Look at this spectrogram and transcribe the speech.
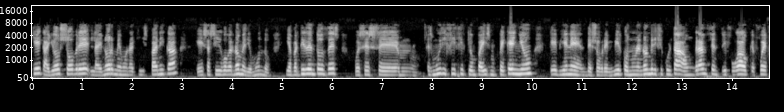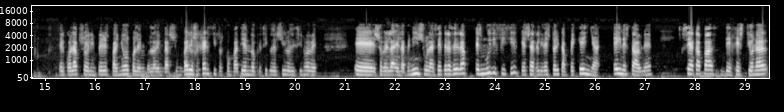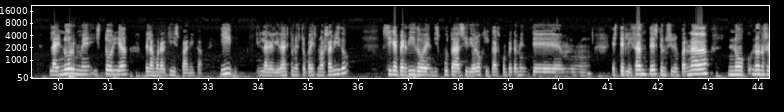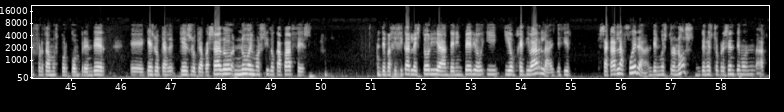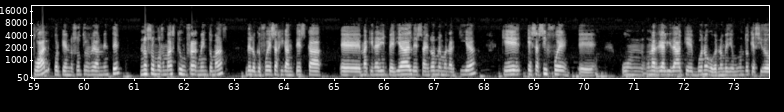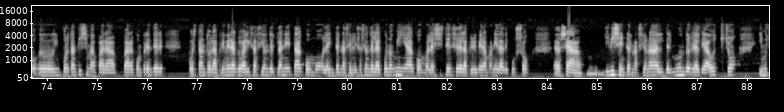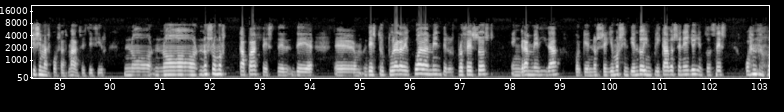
que cayó sobre la enorme monarquía hispánica que es así gobernó medio mundo. Y a partir de entonces, pues es, em, es muy difícil que un país pequeño que viene de sobrevivir con una enorme dificultad a un gran centrifugado que fue el colapso del Imperio Español con la, invasión, varios ejércitos combatiendo a principios del siglo XIX eh, sobre la, en la península, etcétera, etcétera, es muy difícil que esa realidad histórica pequeña e inestable sea capaz de gestionar la enorme historia de la monarquía hispánica. Y la realidad es que nuestro país no ha sabido, sigue perdido en disputas ideológicas completamente mm, esterilizantes que no sirven para nada, no, no nos esforzamos por comprender eh, qué, es lo que ha, qué es lo que ha pasado, no hemos sido capaces de pacificar la historia del imperio y, y objetivarla, es decir, sacarla fuera de nuestro nos, de nuestro presente actual, porque nosotros realmente no somos más que un fragmento más de lo que fue esa gigantesca eh, maquinaria imperial, de esa enorme monarquía, que es así fue eh, una realidad que, bueno, gobernó medio mundo, que ha sido eh, importantísima para, para comprender pues tanto la primera globalización del planeta como la internacionalización de la economía, como la existencia de la primera moneda de curso, o sea, divisa internacional del mundo real de A8 y muchísimas cosas más. Es decir, no, no, no somos capaces de, eh, de, estructurar adecuadamente los procesos en gran medida porque nos seguimos sintiendo implicados en ello y entonces cuando,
